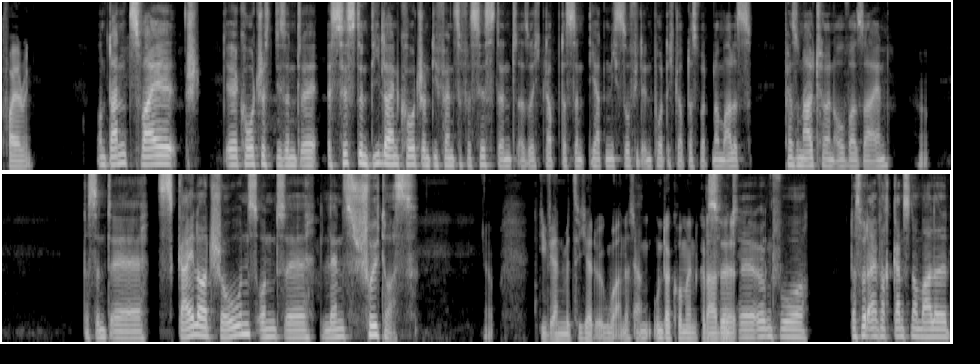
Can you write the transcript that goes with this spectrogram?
Firing. Und dann zwei äh, Coaches, die sind äh, Assistant D-Line Coach und Defensive Assistant. Also ich glaube, das sind, die hatten nicht so viel Input. Ich glaube, das wird normales Personalturnover sein. Ja. Das sind äh, Skylar Jones und äh, Lance Schulters. Ja. Die werden mit Sicherheit irgendwo anders ja. unterkommen. Gerade das wird äh, irgendwo. Das wird einfach ganz normale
